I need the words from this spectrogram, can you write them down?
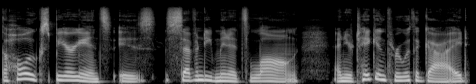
the whole experience is 70 minutes long. And you're taken through with a guide.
